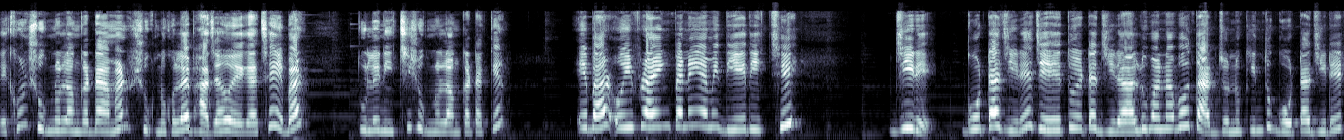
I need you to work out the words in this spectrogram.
দেখুন, শুকনো লঙ্কাটা আমার শুকনো খোলায় ভাজা হয়ে গেছে। এবার তুলে নিচ্ছি শুকনো লঙ্কাটাকে। এবার ওই ফ্রাইং প্যানেই আমি দিয়ে দিচ্ছি জিরে, গোটা জিরে, যেহেতু এটা জিরা আলু বানাবো, তার জন্য কিন্তু গোটা জিরের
